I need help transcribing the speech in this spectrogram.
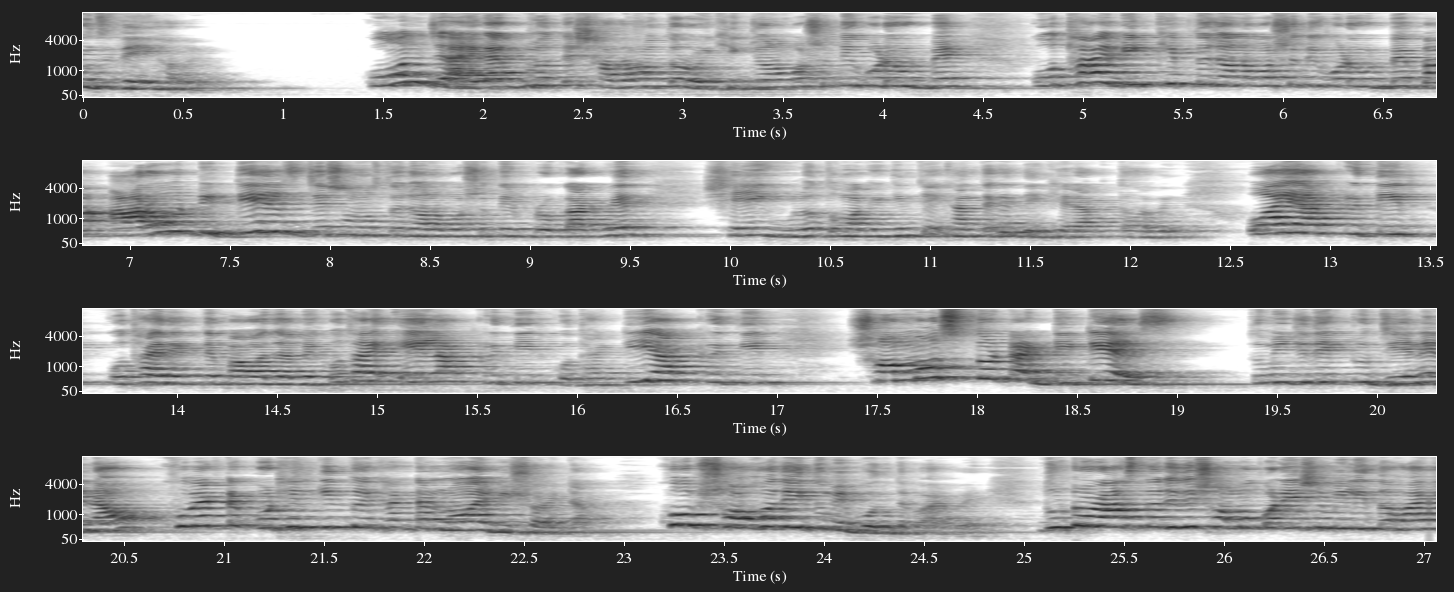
বুঝতেই হবে। কোন জায়গাগুলোতে সাধারণত রৈখিক জনবসতি গড়ে উঠবে, কোথায় বিক্ষিপ্ত জনবসতি গড়ে উঠবে, বা আরও ডিটেলস যে সমস্ত জনবসতির প্রকারভেদ, সেইগুলো তোমাকে কিন্তু এখান থেকে দেখে রাখতে হবে। ওয়াই আকৃতির, কোথায় দেখতে পাওয়া যাবে, কোথায় এল আকৃতির, কোথায় টি আকৃতির সমস্তটা ডিটেলস তুমি যদি একটু জেনে নাও, খুব একটা কঠিন কিন্তু এখানটা নয় বিষয়টা। খুব সহজেই তুমি বলতে পারবে। দুটো রাস্তা যদি সম করে এসে মিলিত হয়,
